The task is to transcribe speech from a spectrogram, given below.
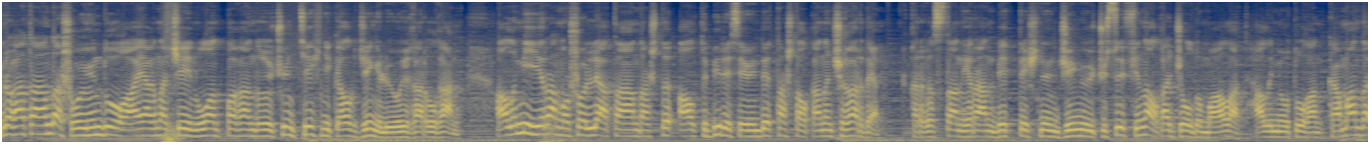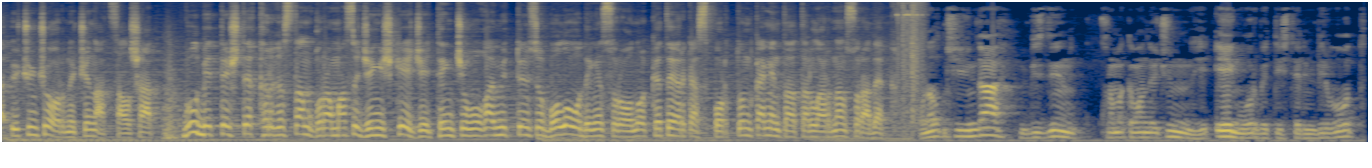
Бирок атаандаш оюнду аягына чейин улантпагандыгы үчүн техникалык жеңилүү ыйгарылган. Ал эми Иран ошол эле атаандашты 6-1 эсебинде ташталканын чыгарды. Кыргызстан Иран беттешинин жеңүүчүсү финалга жолдомо алат. Ал эми утулган команда 3-чү орун үчүн ат салышат. Бул беттеште Кыргызстан курамасы жеңишке же тең чыгууга үмүттөнсө болобу деген суроону КТРК спорттун комментаторлорунан сурадык. 16 июнда биздин курама команда үчүн эң оор беттештердин бири болот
